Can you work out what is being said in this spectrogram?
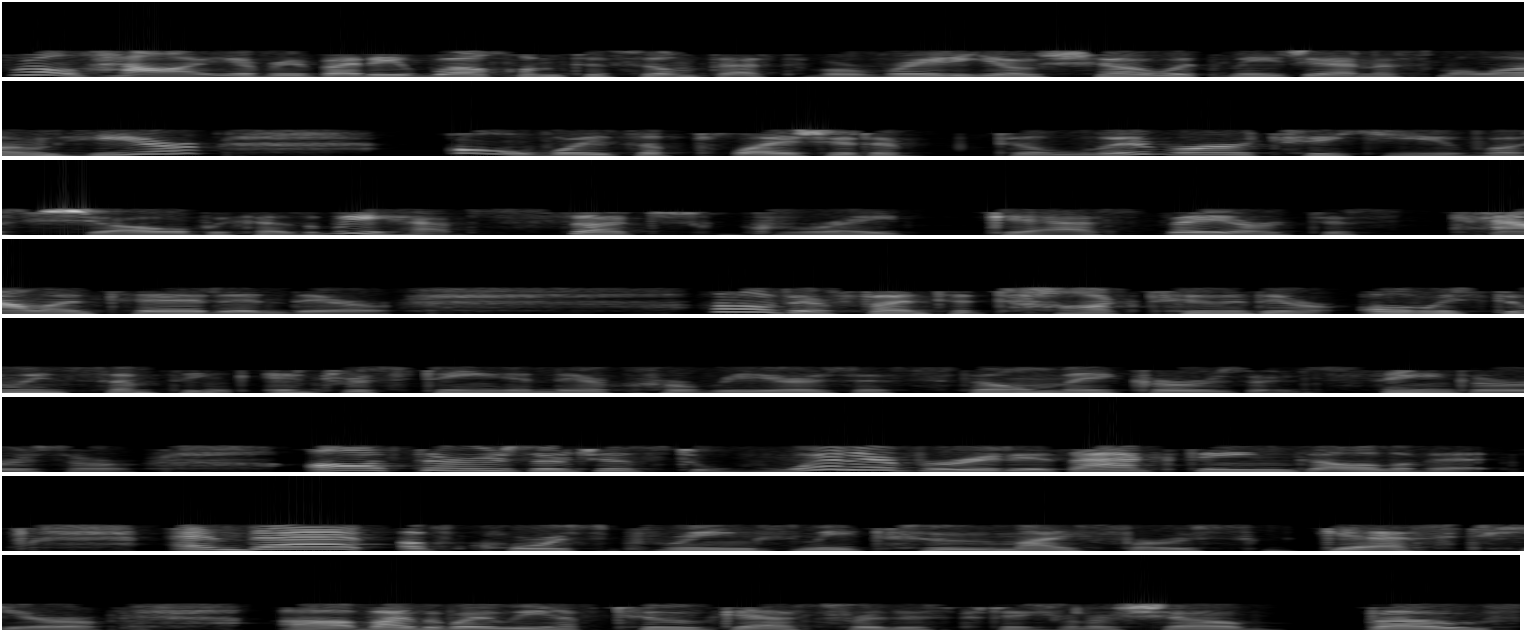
Well, hi, everybody. Welcome to Film Festival Radio Show with me, Janice Malone here. Always a pleasure to deliver to you a show because we have such great guests. They are just talented and they're oh, they're fun to talk to. They're always doing something interesting in their careers as filmmakers or singers or authors or just whatever it is, acting, all of it. And that, of course, brings me to my first guest here. Uh, by the way, we have two guests for this particular show. Both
